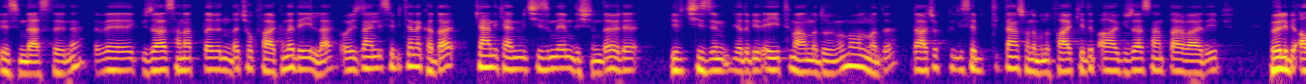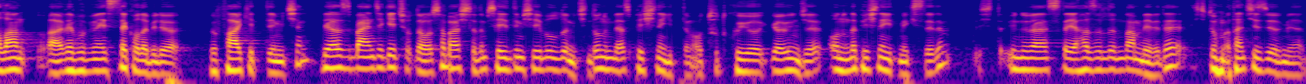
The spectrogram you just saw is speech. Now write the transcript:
resim derslerine ve güzel sanatların da çok farkında değiller. O yüzden lise bitene kadar kendi kendime çizimlerim dışında öyle bir çizim ya da bir eğitim alma durumum olmadı. Daha çok lise bittikten sonra bunu fark edip aa güzel sanatlar var deyip böyle bir alan var ve bu bir meslek olabiliyor fark ettiğim için biraz bence geç de olsa başladım. Sevdiğim şeyi bulduğum için de onun biraz peşine gittim. O tutkuyu görünce onun da peşine gitmek istedim. İşte üniversiteye hazırlığımdan beri de hiç durmadan çiziyorum yani.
